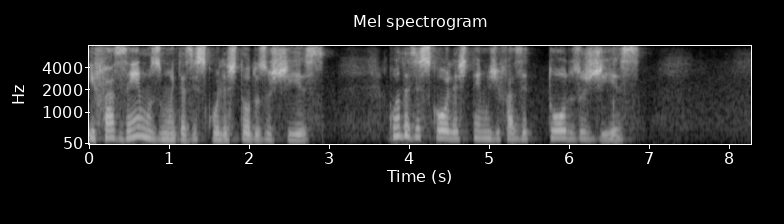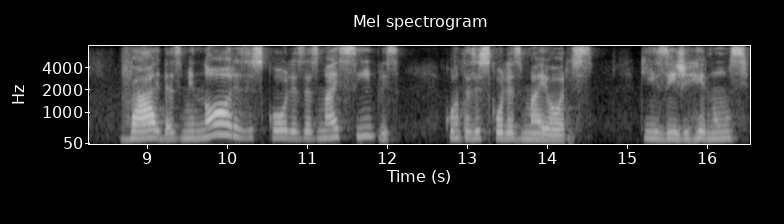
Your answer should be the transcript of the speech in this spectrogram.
e fazemos muitas escolhas todos os dias. Quantas escolhas temos de fazer todos os dias? Vai das menores escolhas das mais simples, quantas escolhas maiores, que exigem renúncia,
